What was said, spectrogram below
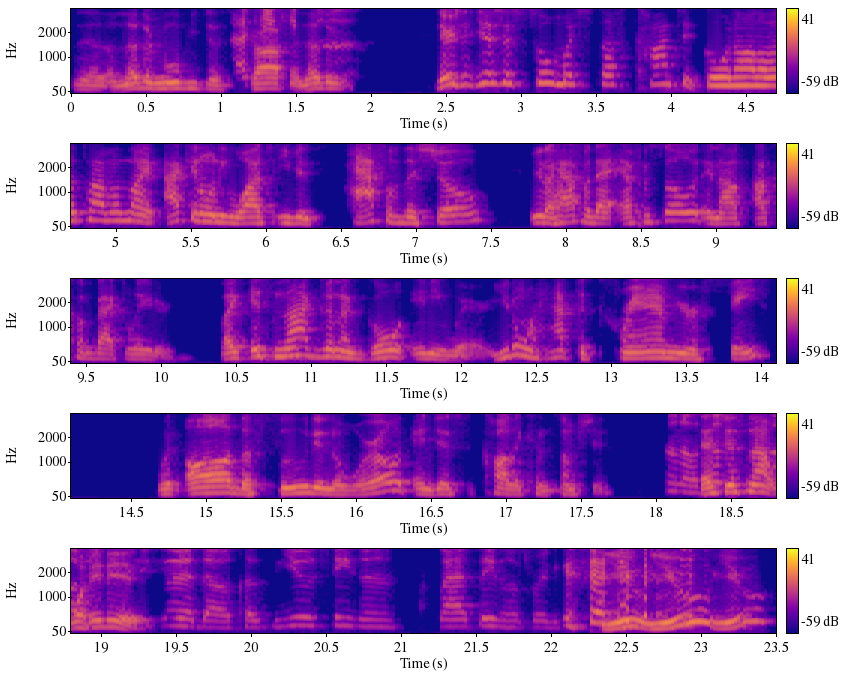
another movie just I dropped. Another there's there's just so much stuff, content going on all the time. I'm like, I can only watch even half of the show, you know, half of that episode, and I'll I'll come back later. Like it's not gonna go anywhere. You don't have to cram your face with all the food in the world and just call it consumption. I know, That's just not what it is. Good though, because you season last season was pretty good. you, you, you,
